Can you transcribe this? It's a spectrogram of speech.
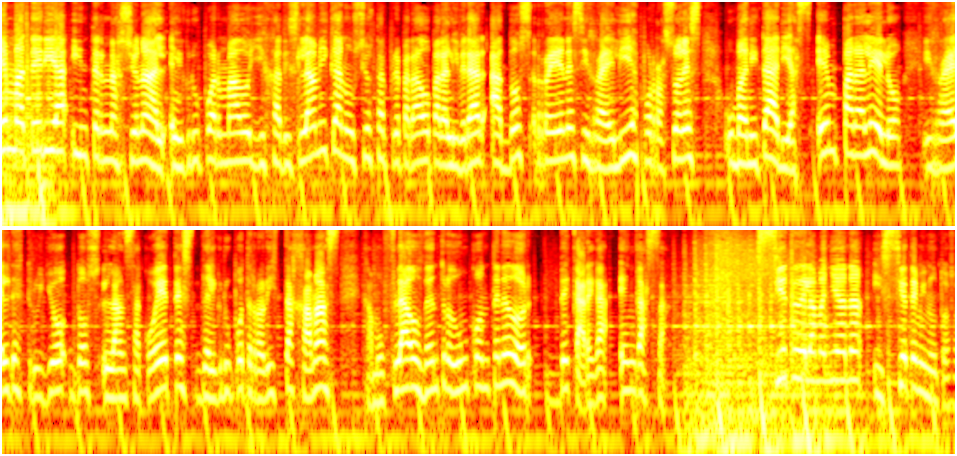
Y en materia internacional, el grupo armado Yihad Islámica anunció estar preparado para liberar a dos rehenes israelíes por razones humanitarias. En paralelo, Israel destruyó dos lanzacohetes del grupo terrorista Hamas, camuflados dentro de un contenedor de carga en Gaza. 7 de la mañana y 7 minutos.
